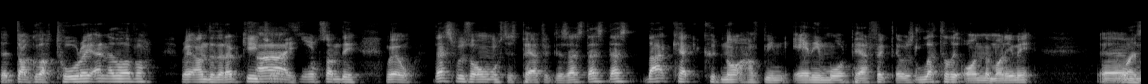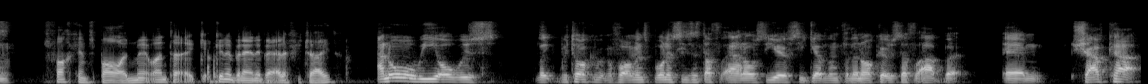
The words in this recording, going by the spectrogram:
that dug their toe right into the liver, right under the rib cage, Aye. and floored somebody. Well, this was almost as perfect as this. This this that kick could not have been any more perfect. It was literally on the money, mate. Um, It was fucking spot on, mate, wasn't it? It couldn't have been any better if you tried. I know we always like we talk about performance bonuses and stuff like that, and also UFC give them for the knockout and stuff like that. But um, Shavkat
